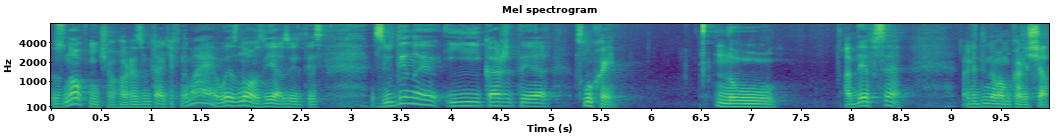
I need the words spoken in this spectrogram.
знов нічого, результатів немає. Ви знов зв'язуєтесь з людиною і кажете: слухай, ну, а де все? Людина вам каже, що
